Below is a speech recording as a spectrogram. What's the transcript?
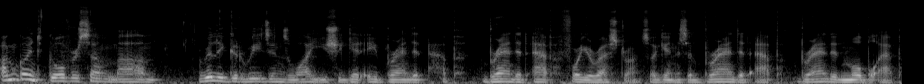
I'm going to go over some um, really good reasons why you should get a branded app, branded app for your restaurant. So again, it's a branded app, branded mobile app.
